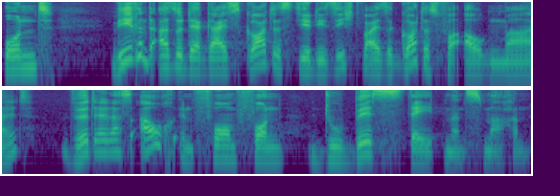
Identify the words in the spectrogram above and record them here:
Und Während also der Geist Gottes dir die Sichtweise Gottes vor Augen malt, wird er das auch in Form von Du bist Statements machen.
